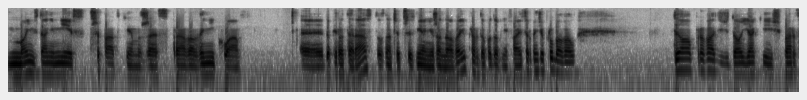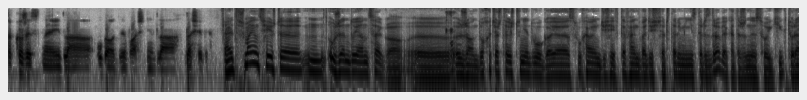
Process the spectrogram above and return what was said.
Moim zdaniem nie jest przypadkiem, że sprawa wynikła dopiero teraz, to znaczy przy zmianie rządowej. Prawdopodobnie Pfizer będzie próbował doprowadzić do jakiejś bardzo korzystnej dla ugody właśnie dla, dla siebie. Ale trzymając się jeszcze mm, urzędującego y, rządu, chociaż to jeszcze niedługo, ja słuchałem dzisiaj w TVN24 minister zdrowia Katarzyny Sujki, która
